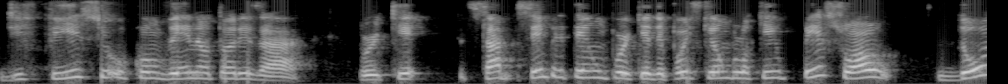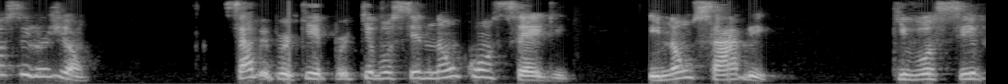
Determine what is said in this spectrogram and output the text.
difícil o convênio autorizar. Porque, sabe, sempre tem um porquê depois que é um bloqueio pessoal do cirurgião. Sabe por quê? Porque você não consegue e não sabe que você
